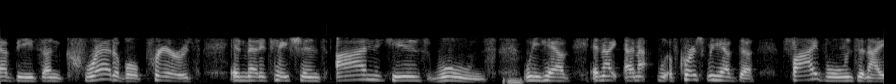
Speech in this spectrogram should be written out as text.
have these incredible prayers and meditations on his wounds. We have, and I, and I, of course, we have the five wounds, and I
